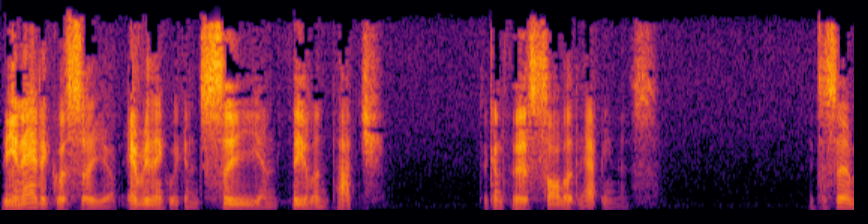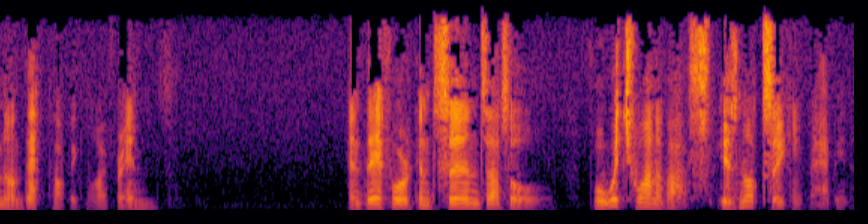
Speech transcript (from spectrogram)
The inadequacy of everything we can see and feel and touch to confer solid happiness. It's a sermon on that topic, my friends. And therefore it concerns us all. For which one of us is not seeking for happiness?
